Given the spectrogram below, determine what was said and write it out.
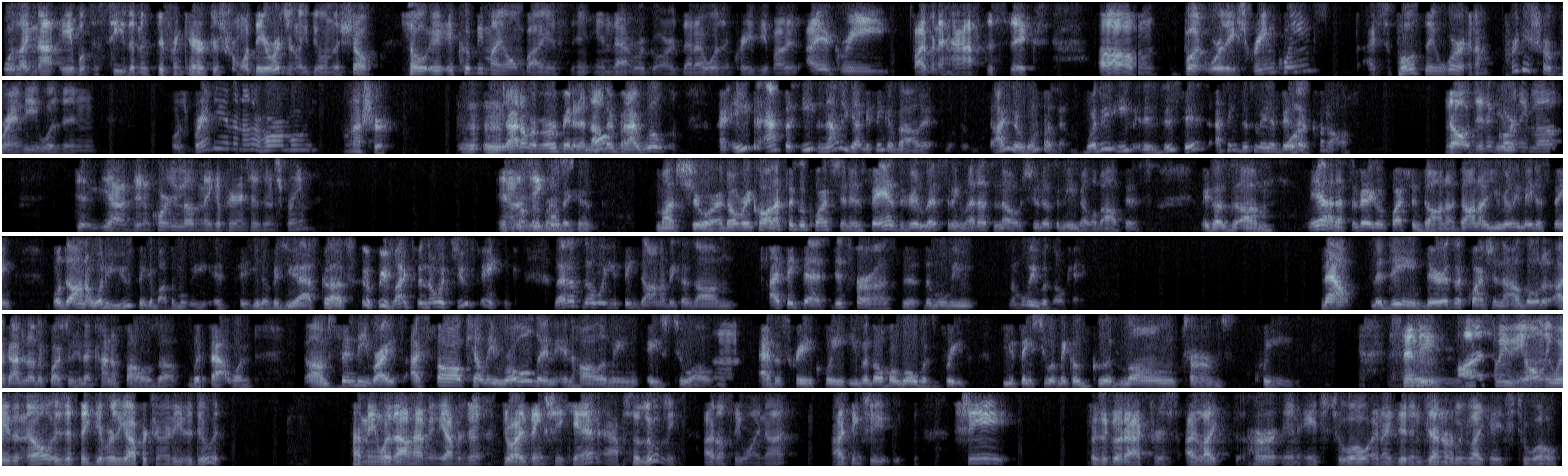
was I not able to see them as different characters from what they originally do on the show? So it, it could be my own bias in, in that regard that I wasn't crazy about it. I agree, five and a half to six. Um, but were they Scream Queens? I suppose they were, and I'm pretty sure Brandy was in. Was Brandy in another horror movie? I'm not sure. Mm-mm, I don't remember being in another, No? but I will. I, even after, even now that you got me think about it. Either one of them. Were they even? Is this it? I think this may have been What? their cutoff. No, didn't Courtney Love? Did, yeah, didn't Courtney Love make appearances in Scream? In I the sequels? I'm not sure. I don't recall. That's a good question. And fans, if you're listening, let us know. Shoot us an email about this, because um, yeah, that's a very good question, Donna. Donna, you really made us think. Well, Donna, what do you think about the movie? It's, you know, because you ask us, we'd like to know what you think. Let us know what you think, Donna, because um, I think that just for us, the, the movie, the movie was okay. Now, Nadim, there is a question. I'll go to. I got another question here that kind of follows up with that one. Um, Cindy writes, I saw Kelly Rowland in Halloween H2O Mm. as a scream queen, even though her role was brief. Do you think she would make a good long-term queen? Cindy, Hmm. honestly, the only way to know is if they give her the opportunity to do it. I mean, without having the opportunity, do I think she can? Absolutely. I don't see why not. I think she she is a good actress. I liked her in H2O, and I didn't generally like H2O,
